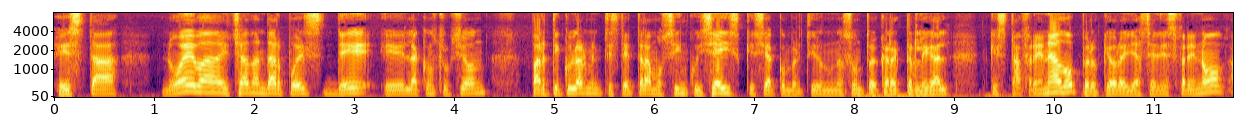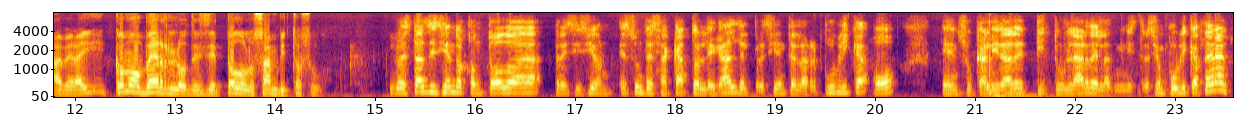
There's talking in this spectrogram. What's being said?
esta nueva echada a andar, pues, de eh, la construcción, particularmente este tramo 5 y 6, que se ha convertido en un asunto de carácter legal que está frenado, pero que ahora ya se desfrenó. A ver, ahí, ¿cómo verlo desde todos los ámbitos, Hugo? Lo estás diciendo con toda precisión. Es un desacato legal del presidente de la República o en su calidad de titular de la Administración Pública Federal.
